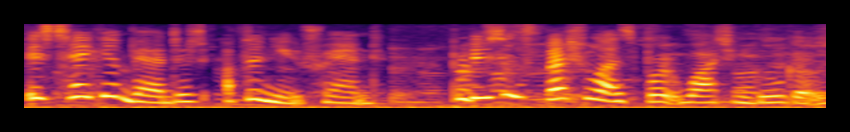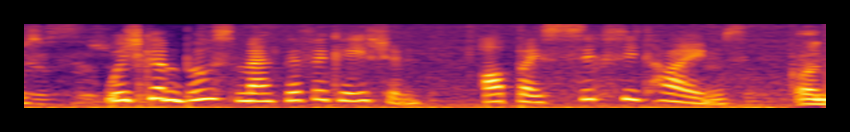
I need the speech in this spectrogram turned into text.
is taking advantage of the new trend, producing specialized bird-watching goggles, which can boost magnification up by 60 times. In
